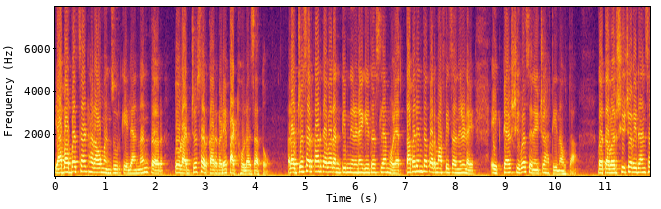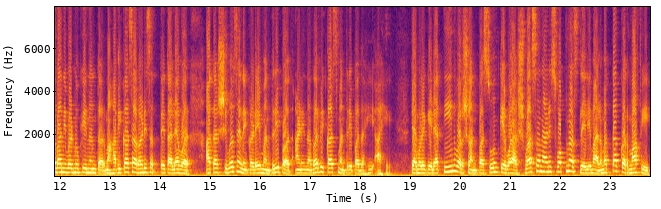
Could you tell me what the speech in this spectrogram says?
याबाबतचा ठराव मंजूर केल्यानंतर तो राज्य सरकारकडे पाठवला जातो. राज्य सरकार त्यावर अंतिम निर्णय घेत असल्यामुळे आतापर्यंत करमाफीचा निर्णय एकट्या शिवसेनेच्या हाती नव्हता. गतवर्षीच्या विधानसभा निवडणुकीनंतर महाविकास आघाडी सत्तेत आल्यावर आता शिवसेनेकडे मंत्रीपद आणि नगरविकास मंत्रीपदही आहे. त्यामुळे गेल्या तीन वर्षांपासून केवळ आश्वासन आणि स्वप्न असलेली मालमत्ता करमाफी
